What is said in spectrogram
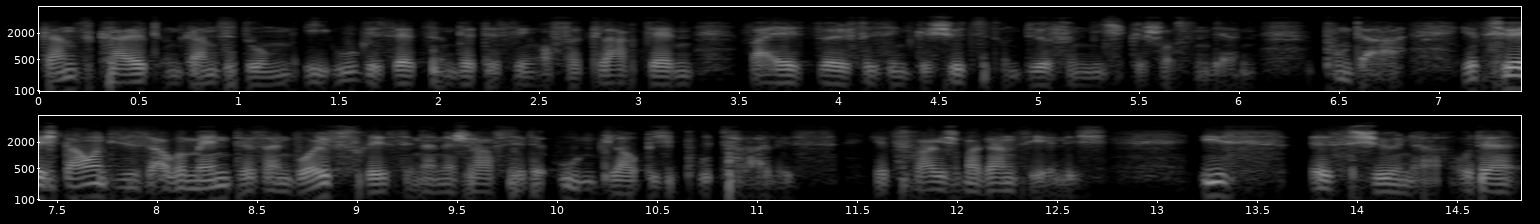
ganz kalt und ganz dumm EU-Gesetz und wird deswegen auch verklagt werden, weil Wölfe sind geschützt und dürfen nicht geschossen werden. Punkt A. Jetzt höre ich dauernd dieses Argument, dass ein Wolfsriss in einer Schafsherde unglaublich brutal ist. Jetzt frage ich mal ganz ehrlich, ist es schöner oder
